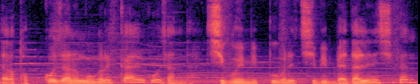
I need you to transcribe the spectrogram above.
내가 덮고 자는 공간을 깔고 잔다. 지구의 밑부분에 집이 매달리는 시간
